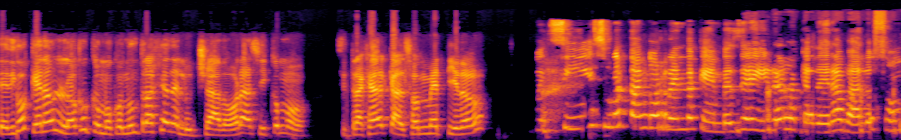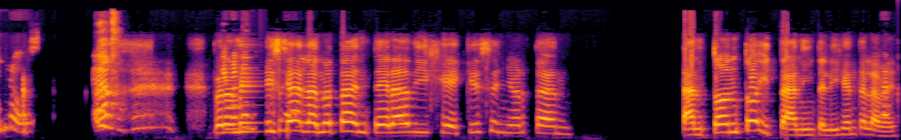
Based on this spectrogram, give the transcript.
Te digo que era un loco como con un traje de luchador, así como si trajera el calzón metido. Pues sí, es una tan horrenda que en vez de ir a la cadera va a los hombros. Pero me hice la nota entera, dije, qué señor tan tan tonto y tan inteligente a la vez.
